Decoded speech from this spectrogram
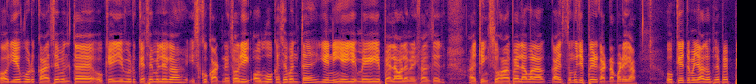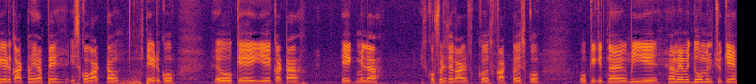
और ये वुड कहाँ से मिलता है? ओके ये वुड कैसे मिलेगा? इसको काटने सॉरी और वो कैसे बनता है? ये नहीं है, ये मैं ये पहला वाला मेरे ख्याल से। आई थिंक सो हाँ पहला वाला गाइस तो मुझे पेड़ काटना पड़ेगा। ओके तो मैं जाता हूँ सबसे पहले पेड़ काटता हूँ यहाँ पे। इसको काटता हूँ, पेड़ को। ओके ये काटा, एक मिला। इसको फिर से काट को काटता हूँ इसको। ओके कितना है अभी ये? हमें हमें दो मिल चुके हैं।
